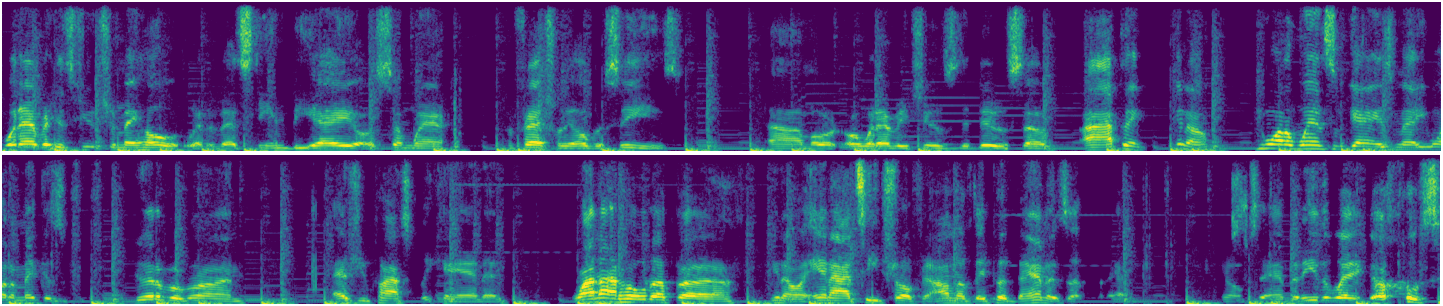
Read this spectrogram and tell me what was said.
whatever his future may hold, whether that's the NBA or somewhere professionally overseas, um, or, or whatever he chooses to do. So I think, you know, you want to win some games, man. You want to make as good of a run as you possibly can. And why not hold up a, you know, an NIT trophy? I don't know if they put banners up for that. You know what I'm saying? But either way it goes,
